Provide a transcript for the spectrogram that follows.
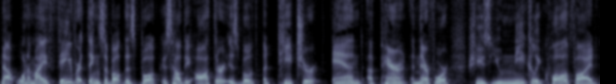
Now, one of my favorite things about this book is how the author is both a teacher and a parent, and therefore she's uniquely qualified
